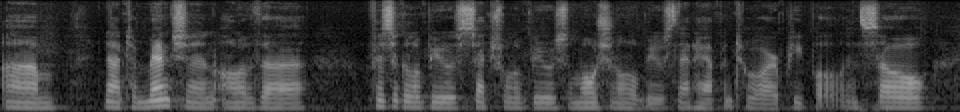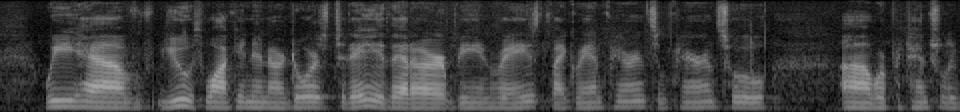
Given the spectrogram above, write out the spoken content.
Um, not to mention all of the physical abuse, sexual abuse, emotional abuse that happened to our people. And so we have youth walking in our doors today that are being raised by grandparents and parents who uh, were potentially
